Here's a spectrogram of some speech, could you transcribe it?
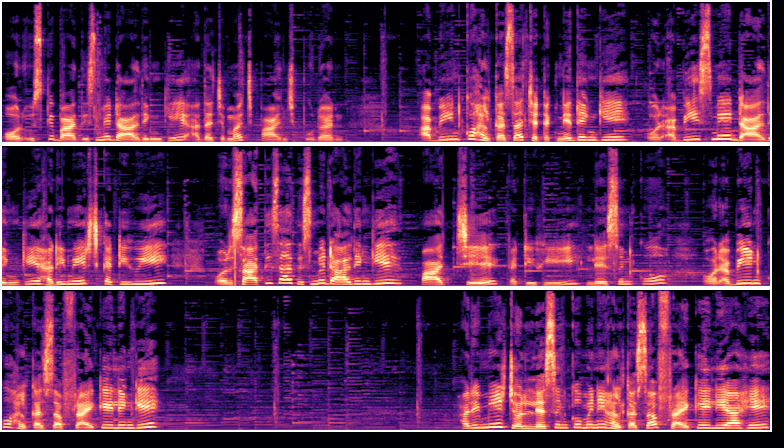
और उसके बाद इसमें डाल देंगे आधा चम्मच पाँच पूरन। अभी इनको हल्का सा चटकने देंगे और अभी इसमें डाल देंगे हरी मिर्च कटी हुई और साथ ही साथ इसमें डाल देंगे पाँच छः कटी हुई लहसुन को और अभी इनको हल्का सा फ्राई कर लेंगे। हरी मिर्च और लहसुन को मैंने हल्का सा फ्राई कर लिया है।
